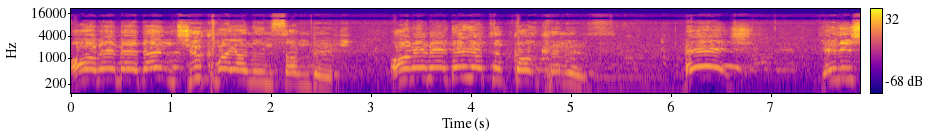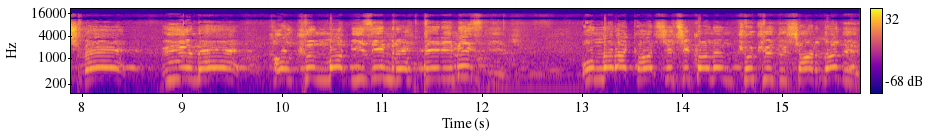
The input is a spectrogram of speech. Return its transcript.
AVM'den çıkmayan insandır. AVM'de yatıp kalkınız. Beş, gelişme, büyüme, kalkınma bizim rehberimizdir. Bunlara karşı çıkanın kökü dışarıdadır.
